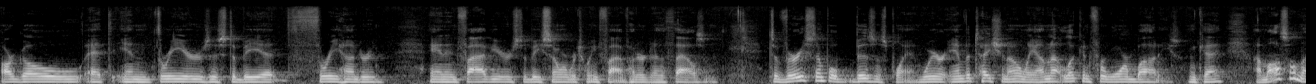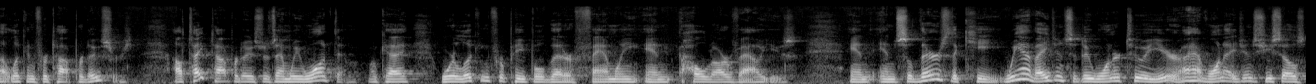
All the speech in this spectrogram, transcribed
Our goal at in three years is to be at 300, and in five years to be somewhere between 500 and 1,000. It's a very simple business plan. We're invitation only. I'm not looking for warm bodies, okay? I'm also not looking for top producers. I'll take top producers and we want them, okay? We're looking for people that are family and hold our values. And, and so there's the key. We have agents that do one or two a year. I have one agent, she sells,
